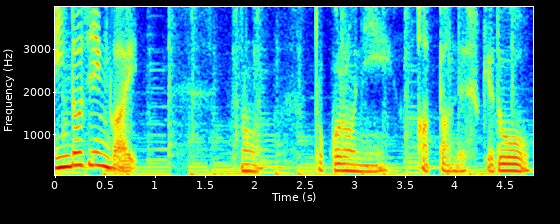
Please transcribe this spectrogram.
インド人街のところにあったんですけど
